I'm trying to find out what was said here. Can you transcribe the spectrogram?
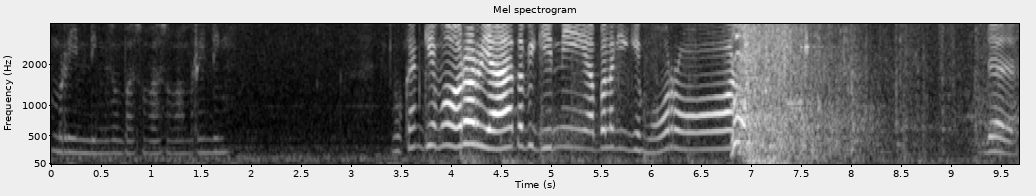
Merinding, sumpah, sumpah, sumpah, merinding. Bukan game horor ya, tapi gini, apalagi game horor. Udah, udah.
